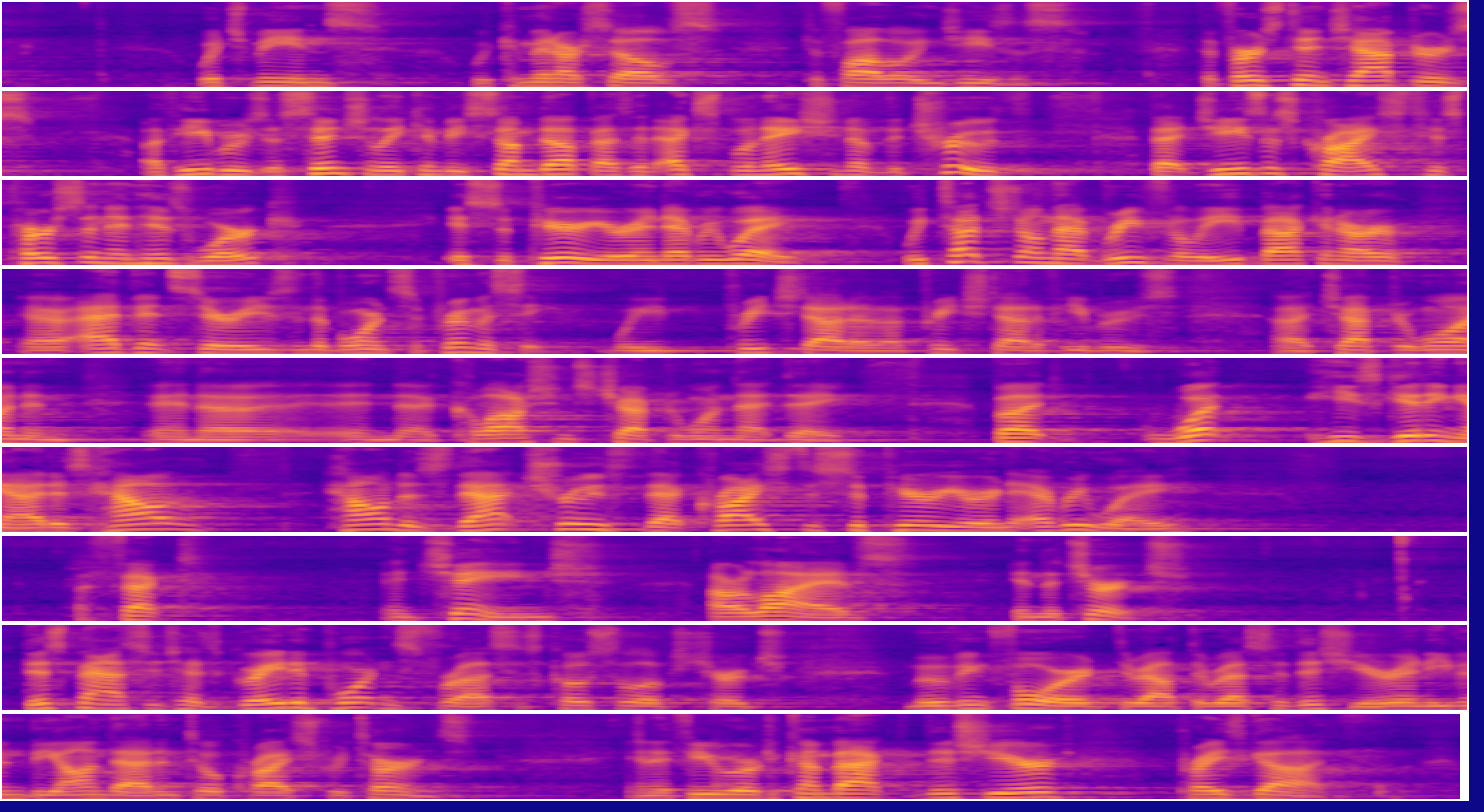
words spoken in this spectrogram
which means we commit ourselves to following Jesus. The first 10 chapters of Hebrews essentially can be summed up as an explanation of the truth that Jesus Christ, his person and his work, is superior in every way. We touched on that briefly back in our uh, Advent series in the Born Supremacy. We preached out of, I preached out of Hebrews uh, chapter 1 and, and, uh, and uh, Colossians chapter 1 that day. But what he's getting at is how, how does that truth that Christ is superior in every way affect and change our lives in the church? This passage has great importance for us as Coastal Oaks Church moving forward throughout the rest of this year and even beyond that until Christ returns. And if he were to come back this year, praise God.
